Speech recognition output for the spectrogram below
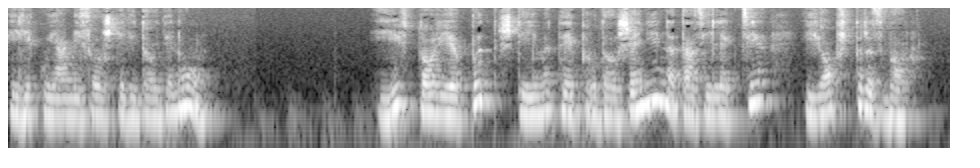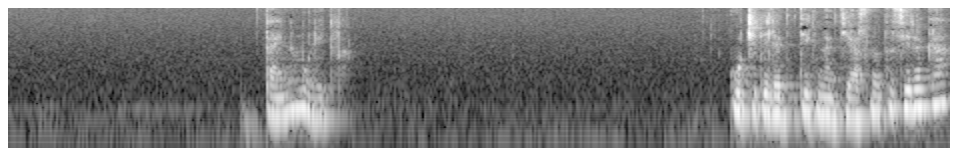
или коя мисъл ще ви дойде на ум? И втория път ще имате продължение на тази лекция и общ разбор. Тайна молитва Учителят вдигна дясната си ръка,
